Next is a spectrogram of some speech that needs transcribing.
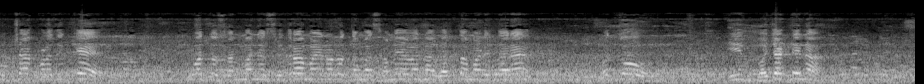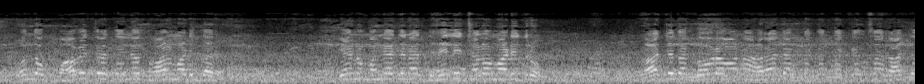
ಮುಚ್ಚಾಕೊಳ್ಳೋದಕ್ಕೆ ಇವತ್ತು ಸನ್ಮಾನ್ಯ ಸಿದ್ದರಾಮಯ್ಯನವರು ತಮ್ಮ ಸಮಯವನ್ನು ವ್ಯರ್ಥ ಮಾಡಿದ್ದಾರೆ. ಮತ್ತು ಈ ಬಜೆಟ್ಟಿನ ಒಂದು ಪಾವಿತ್ರತೆಯನ್ನು ಹಾಳು ಮಾಡಿದ್ದಾರೆ. ಏನು ಮೊನ್ನೆ ದಿನ ದೆಹಲಿ ಚಲೋ ಮಾಡಿದ್ರು. ರಾಜ್ಯದ ಗೌರವವನ್ನು ಹರಾಜಾಗ್ತಕ್ಕಂಥ ಕೆಲಸ ರಾಜ್ಯ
